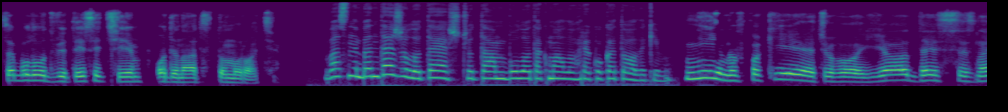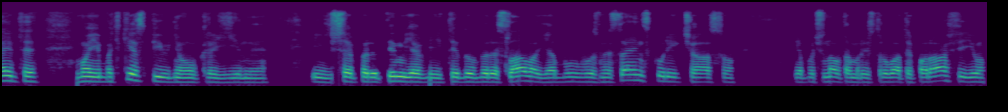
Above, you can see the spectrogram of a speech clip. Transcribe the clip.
Це було у 2011 році. Вас не бентежило те, що там було так мало греко-католиків? Ні, навпаки, чого. Я десь, знаєте, мої батьки з півдня України, і ще перед тим, як йти до Береслава, я був у Вознесенську рік часу. Я починав там реєструвати парафію,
